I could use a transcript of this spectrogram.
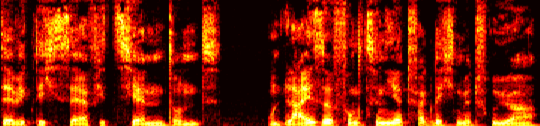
der wirklich sehr effizient und, und leise funktioniert verglichen mit früher.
